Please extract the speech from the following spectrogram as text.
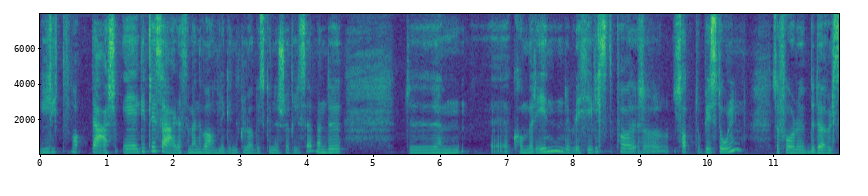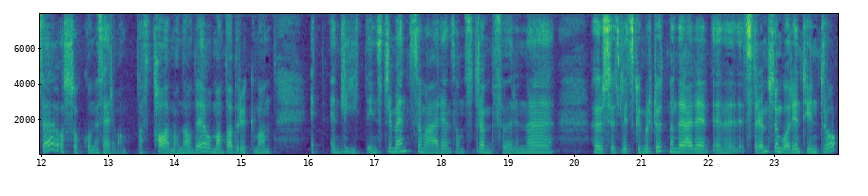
litt, som, Egentlig så er det som en vanlig gynekologisk undersøkelse, men du, du um, kommer inn, du blir hilst på, så, satt opp i stolen. Så får du bedøvelse, og så koniserer man. Da tar man av det, og man, da bruker man et en lite instrument som er en sånn strømførende Høres litt skummelt ut, men det er et strøm som går i en tynn tråd.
